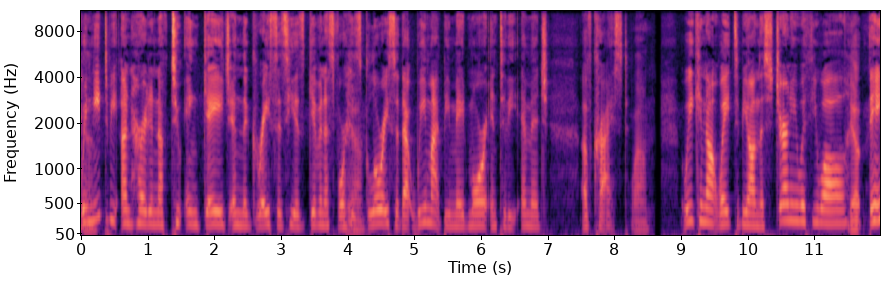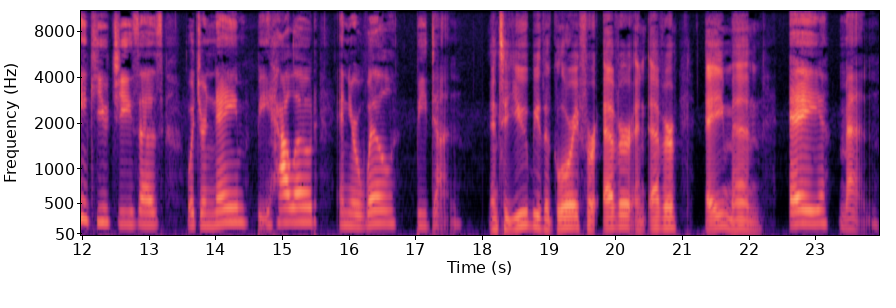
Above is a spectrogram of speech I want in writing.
We need to be unhurried enough to engage in the graces He has given us for His glory so that we might be made more into the image of Christ. Wow. We cannot wait to be on this journey with you all. Yep. Thank you, Jesus. Would your name be hallowed and your will be done. And to you be the glory forever and ever. Amen. Amen.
